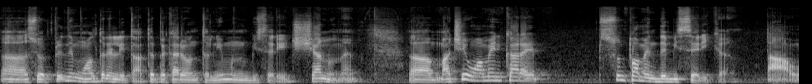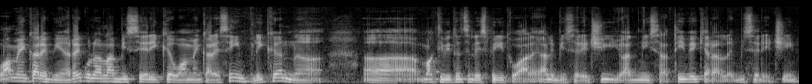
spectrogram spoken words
uh, surprindem o altă realitate pe care o întâlnim în biserici și anume uh, acei oameni care sunt oameni de biserică. Da, oameni care vin în regulă la biserică, oameni care se implică în uh, uh, activitățile spirituale ale bisericii, administrative, chiar ale bisericii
